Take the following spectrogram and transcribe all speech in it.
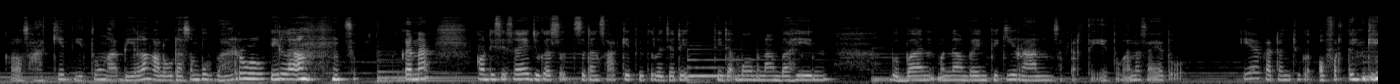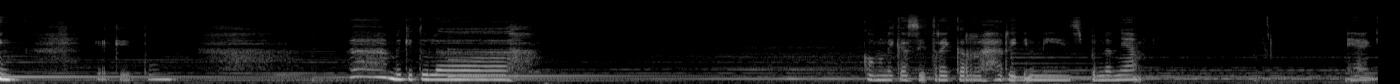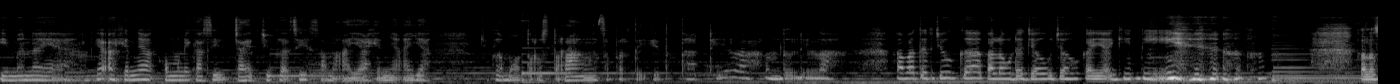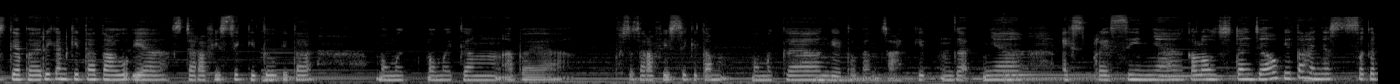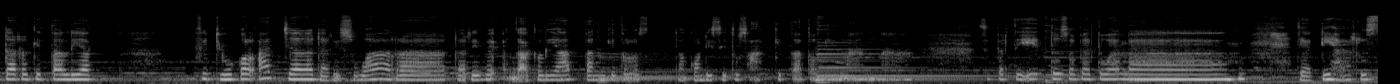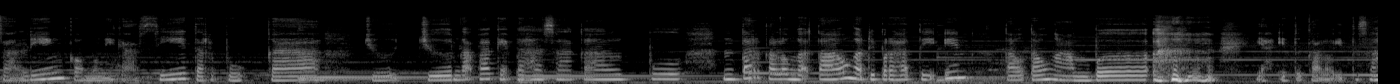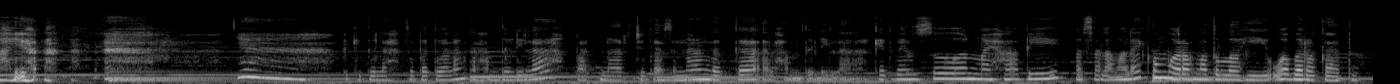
Kalau sakit gitu nggak bilang kalau udah sembuh baru bilang. Seperti itu. Karena kondisi saya juga sedang sakit gitu loh. Jadi tidak mau menambahin beban menambahin pikiran seperti itu. Karena saya tuh ya kadang juga overthinking. Kayak gitu. Ah begitulah komunikasi tracker hari ini. Sebenarnya ya gimana ya? Ya akhirnya komunikasi cair juga sih sama ayah. Akhirnya ayah juga mau terus terang seperti itu tadi. Alhamdulillah. Khawatir juga kalau udah jauh-jauh kayak gini. Kalau setiap hari kan kita tahu ya secara fisik gitu kita memegang apa ya secara fisik kita memegang gitu kan. Sakit enggaknya ekspresinya. Kalau sedang jauh kita hanya sekedar kita lihat video call aja dari suara dari nggak kelihatan gitu loh dan kondisi itu sakit atau gimana. Seperti itu sobat walang jadi harus saling komunikasi terbuka jujur nggak pakai bahasa kalbu. Ntar kalau nggak tahu nggak diperhatiin tahu-tahu ngambek. Ya itu kalau itu saya. ya begitulah sobat tualang alhamdulillah partner juga senang lega. Alhamdulillah. Get well soon my happy wassalamualaikum warahmatullahi wabarakatuh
